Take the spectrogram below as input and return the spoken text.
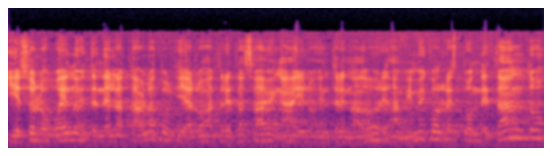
Y eso es lo bueno de tener la tabla porque ya los atletas saben, ay, los entrenadores, a mí me corresponde tanto,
